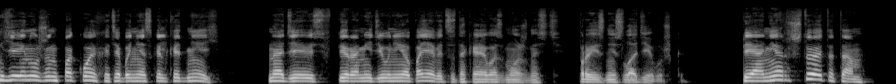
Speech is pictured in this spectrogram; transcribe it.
«Ей нужен покой хотя бы несколько дней. Надеюсь, в пирамиде у нее появится такая возможность», — произнесла девушка. «Пионер, что это там?»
